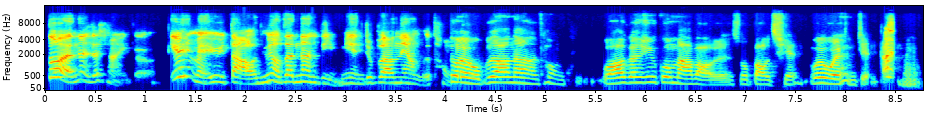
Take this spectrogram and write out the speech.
对，那你再想一个，因为你没遇到，你没有在那里面，你就不知道那样的痛苦。对，我不知道那样的痛苦，我要跟遇过妈宝的人说抱歉，我以为很简单。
